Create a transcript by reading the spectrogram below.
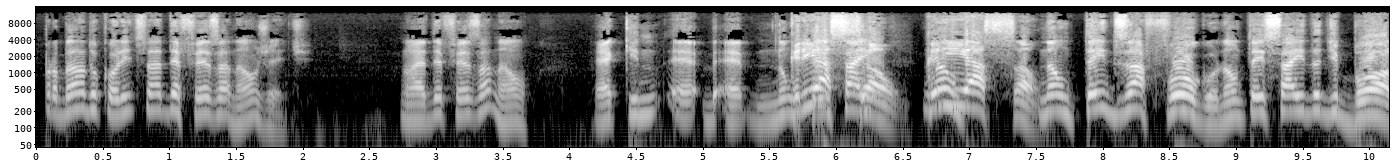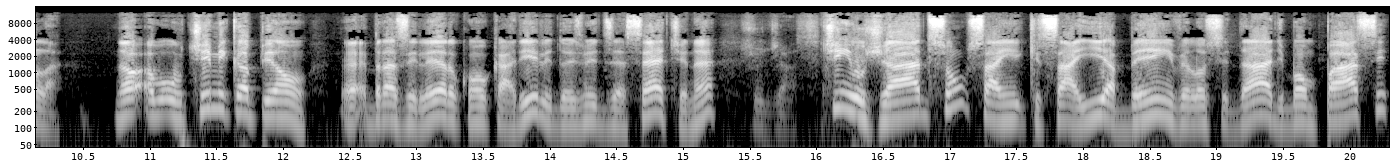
O problema do Corinthians não é defesa não, gente. Não é defesa não. É que é, é, não Criação, tem saí- não- criação. Não, tem desafogo, não tem saída de bola. Não, o time campeão eh, brasileiro com o Carilli 2017, né? Tinha o Jadson, saí- que saía bem em velocidade, bom passe,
